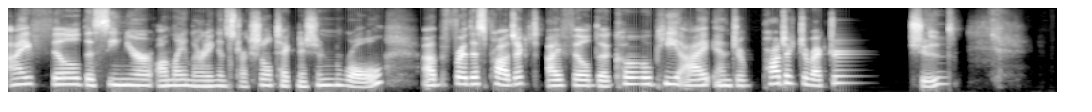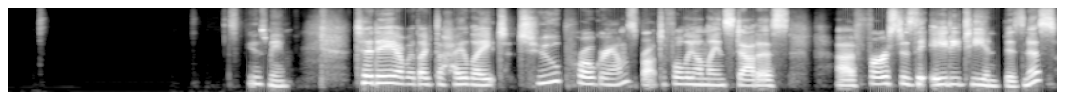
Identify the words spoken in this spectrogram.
I fill the Senior Online Learning Instructional Technician role. Uh, for this project, I filled the co-PI and project director shoes. Excuse me. Today, I would like to highlight two programs brought to fully online status. Uh, first is the ADT in business,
